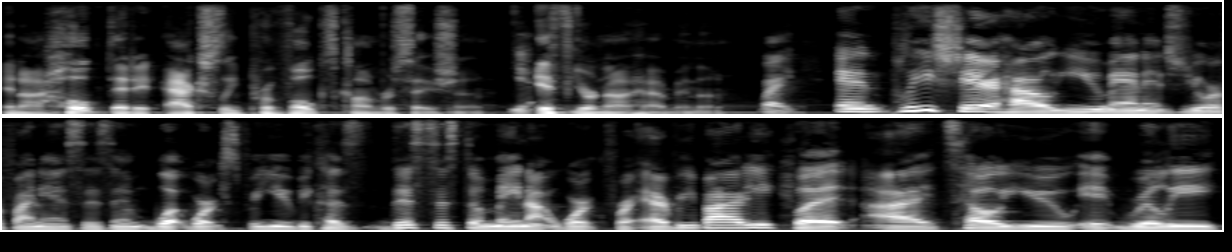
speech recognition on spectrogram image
And I hope that it actually provokes conversation Yes. if you're not having them. Right. And please share how you manage your finances and what works for you because this system may not work for everybody, but I tell you, it really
